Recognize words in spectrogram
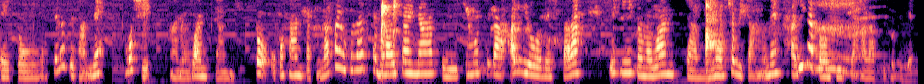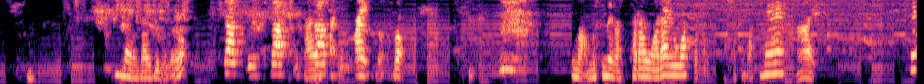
えっ、ー、と、セナテさんね、もし、あの、ワンちゃんとお子さんたち仲良くなってもらいたいなという気持ちがあるようでしたら、ぜひそのワンちゃんの、ちょびちゃんのね、ありがとうひーちゃん洗ってくれて。うん、もう大丈夫だよ。はい、はい、はい、どうぞ。今、娘が皿を洗い終わったとおっしゃってますね。はい。で、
